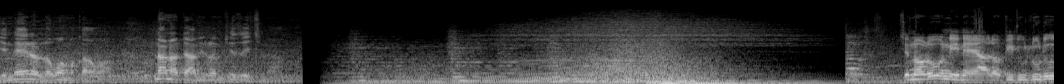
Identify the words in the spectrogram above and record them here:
ရင်ထဲတော့လုံးဝမကောင်းပါဘူးနောက်တော့ဒါမျိုးလည်းမဖြစ်စေချင်ပါဘူးကျွန်တော်တို့အနေနဲ့ကတော့ပြည်သူလူထု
